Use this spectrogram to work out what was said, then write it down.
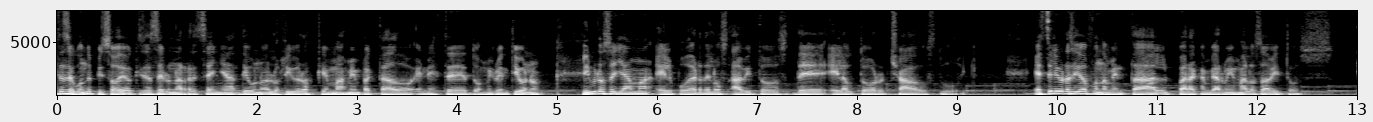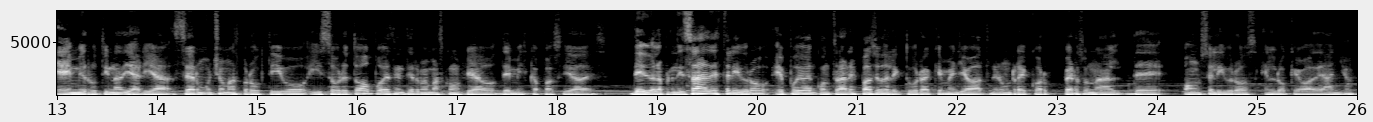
Este segundo episodio quise hacer una reseña de uno de los libros que más me ha impactado en este 2021. El libro se llama El poder de los hábitos del el autor Charles Duhigg. Este libro ha sido fundamental para cambiar mis malos hábitos, en mi rutina diaria, ser mucho más productivo y sobre todo poder sentirme más confiado de mis capacidades. Debido al aprendizaje de este libro, he podido encontrar espacios de lectura que me han llevado a tener un récord personal de 11 libros en lo que va de año.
